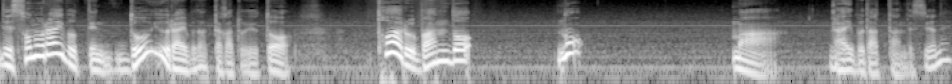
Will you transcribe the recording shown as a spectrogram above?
でそのライブってどういうライブだったかというととあるバンドのまあライブだったんですよね。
